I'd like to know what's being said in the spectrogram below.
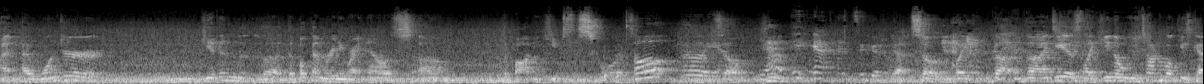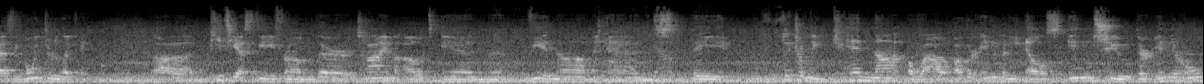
I, I wonder, given the, the book I'm reading right now is um, The Body Keeps the Score. Oh, oh yeah. So- yeah, yeah, it's a good one. Yeah, so like the, the idea is like you know we talk about these guys that are going through like uh, PTSD from their time out in Vietnam, and Yeah. they literally cannot allow other anybody else into. They're in their own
